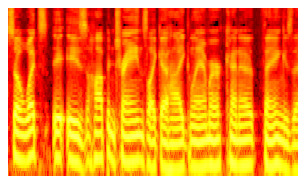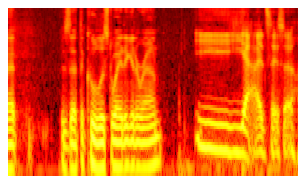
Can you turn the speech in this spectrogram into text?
So what's is hopping trains like a high glamour kind of thing? Is that is that the coolest way to get around? Yeah, I'd say so.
